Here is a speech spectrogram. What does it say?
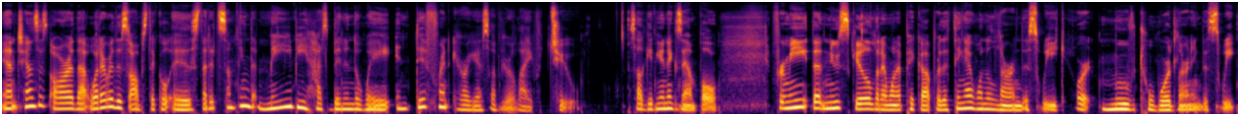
And chances are that whatever this obstacle is, that it's something that maybe has been in the way in different areas of your life too. So I'll give you an example. For me, the new skill that I want to pick up or the thing I want to learn this week or move toward learning this week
